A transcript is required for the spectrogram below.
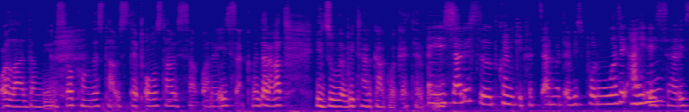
ყველა ადამიანს, რომ კონდეს თავის ეპოვოს თავის საყვარელი საქმე და რაღაც იძულებით არ გაგვეკეთებინა. აი ეს არის თქვენ მკითხეთ წარმატების ფორმულაზე, აი ეს არის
